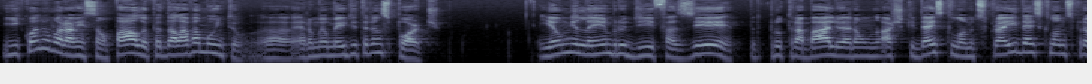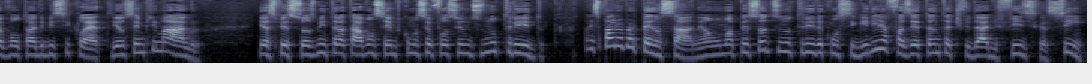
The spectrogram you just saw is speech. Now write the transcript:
E quando eu morava em São Paulo, eu pedalava muito, uh, era o meu meio de transporte. E eu me lembro de fazer para o trabalho, eram acho que 10 km para ir, 10 km para voltar de bicicleta. E eu sempre magro. E as pessoas me tratavam sempre como se eu fosse um desnutrido. Mas para para pensar, né? Uma pessoa desnutrida conseguiria fazer tanta atividade física assim?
